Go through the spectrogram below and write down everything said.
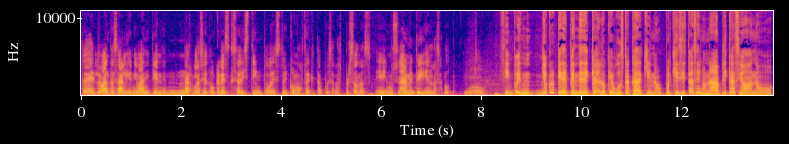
te levantas a alguien y van y tienen una relación, o crees que sea distinto esto y cómo afecta pues a las personas eh, emocionalmente y en la salud. Wow. Sí, pues yo creo que depende de lo que busca cada quien, ¿no? Porque si estás en una aplicación o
